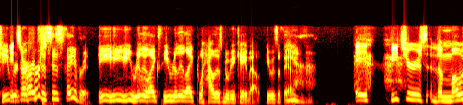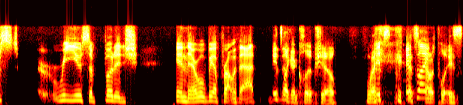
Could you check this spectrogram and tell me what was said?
he it's our regards first- as his favorite. He he, he really Oh. likes he really liked how this movie came out. He was a fan. yeah. It features the most reuse of footage in there. We'll be upfront with that. It's like a clip show. Like, It's- it's like- how it plays.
